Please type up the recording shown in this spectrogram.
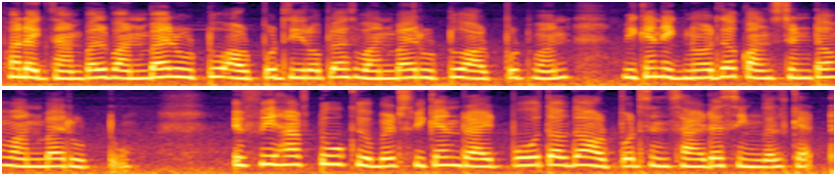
For example, 1 by root 2 output 0 plus 1 by root 2 output 1, we can ignore the constant term 1 by root 2. If we have two qubits, we can write both of the outputs inside a single ket.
